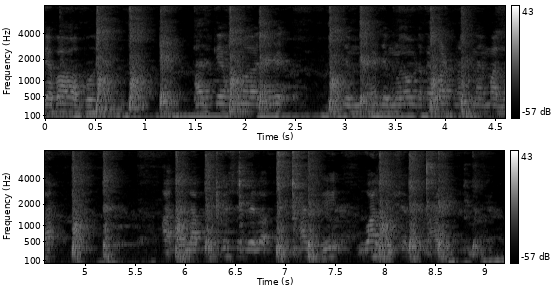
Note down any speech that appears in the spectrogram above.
त्या बाबा हलक्या हलक्यामुळं हे- ह्याच्यामुळे एवढं काय वाटणार नाही मला. आता आपण कसं गेलं हलकी वाजवू शकतो.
